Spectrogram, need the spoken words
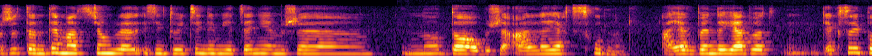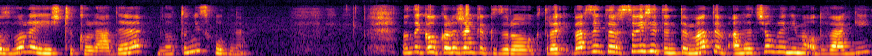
że ten temat ciągle z intuicyjnym jedzeniem, że no dobrze, ale ja chcę schudnąć. A jak będę jadła, jak sobie pozwolę jeść czekoladę, no to nie schudnę. Mam taką koleżankę, którą, która bardzo interesuje się tym tematem, ale ciągle nie ma odwagi.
